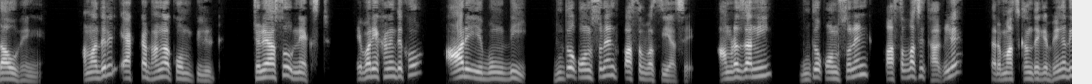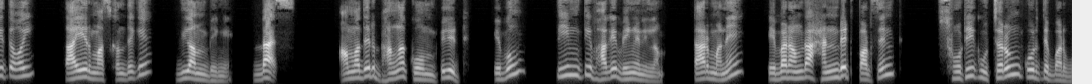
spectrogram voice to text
দাও ভেঙে। আমাদের একটা ভাঙা কমপ্লিট চলে আসো নেক্সট এবার এখানে দেখো আর এবং ডি দুটো কনসোনেন্ট পাশাপাশি আছে। আমরা জানি দুটো কনসোনেন্ট পাশাপাশি থাকলে তার মাঝখান থেকে ভেঙে দিতে হয়, তাই এর মাঝখান থেকে দিলাম ভেঙে। ব্যাস। আমাদের ভাঙা কমপ্লিট এবং তিনটি ভাগে ভেঙে নিলাম। তার মানে এবার আমরা হান্ড্রেড পার্সেন্ট সঠিক উচ্চারণ করতে পারব।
